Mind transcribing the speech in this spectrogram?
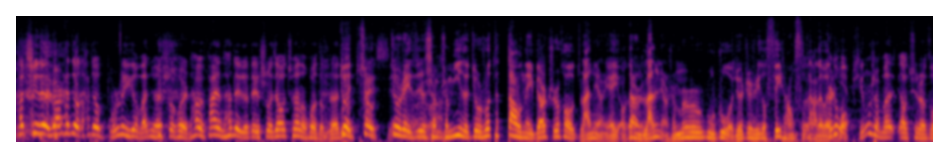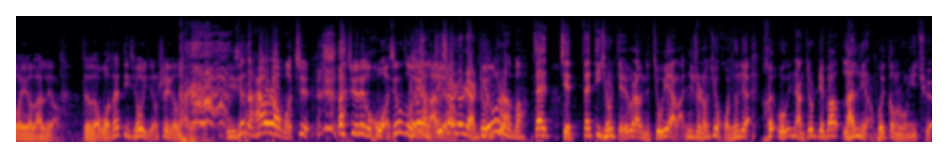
他去那边，他就他就不是一个完全社会人，他会发现他这个这个社交圈子或者怎么着，对，就就就是这意思，就是什么什么。意思？就是说他到那边之后，蓝领也有，但是蓝领什么时候入住，我觉得这是一个非常复杂的问题而且我。凭什么要去那做一个蓝领，对不对？我在地球已经是一个蓝领了，你现在还要让我去 去这个火星做一个蓝领？这事儿就这样，就是凭什么？在解在地球上解决不了你的就业了，你只能去火星就业。很，我跟你讲，就是这帮蓝领会更容易去，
